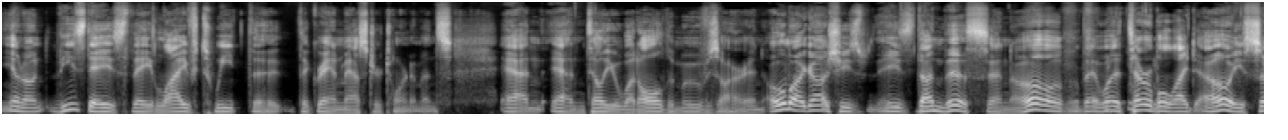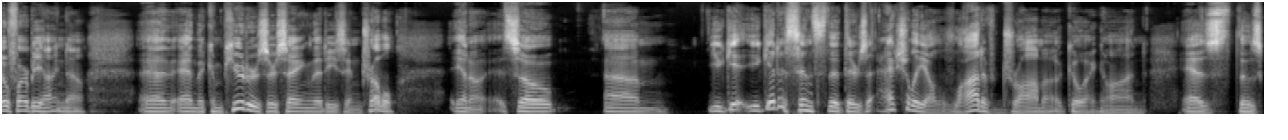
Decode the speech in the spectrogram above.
you know, these days they live tweet the the grandmaster tournaments, and and tell you what all the moves are, and oh my gosh, he's he's done this, and oh, that, what a terrible idea! Oh, he's so far behind now, and and the computers are saying that he's in trouble, you know. So, um, you get you get a sense that there's actually a lot of drama going on as those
